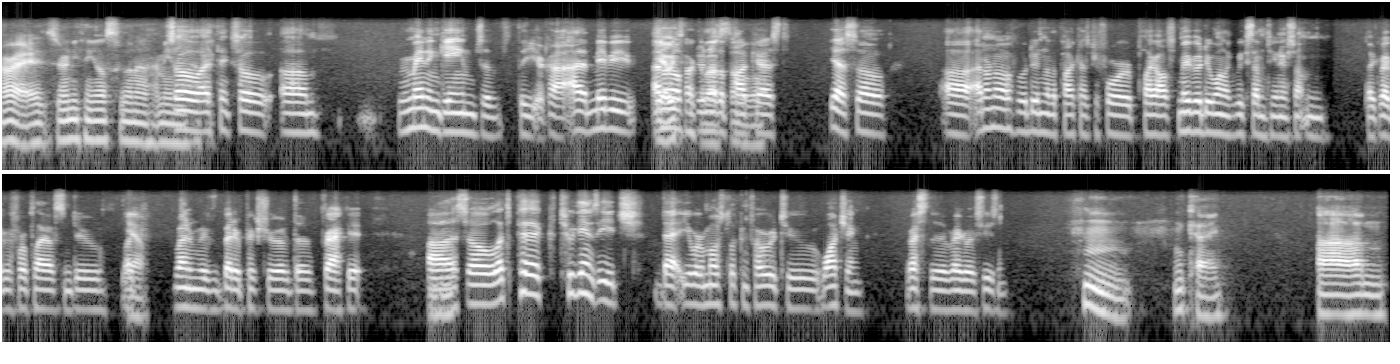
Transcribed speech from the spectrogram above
All right, is there anything else we want to? I mean, so I think so. Um, remaining games of the year. I, maybe I Yeah, don't know if we'll do another some of them. podcast. Yeah, so uh, I don't know if we'll do another podcast before playoffs. Maybe we'll do one like week 17 or something, like right before playoffs, and do like Yeah. when we have a better picture of the bracket. Mm-hmm. Uh, so let's pick two games each that you were most looking forward to watching the rest of the regular season. Hmm. Okay. Um.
